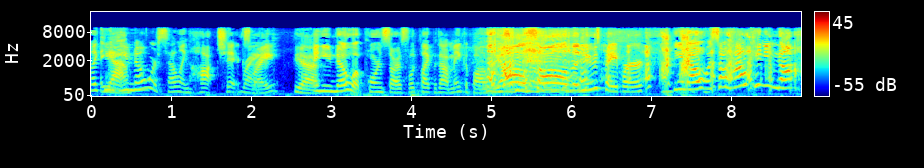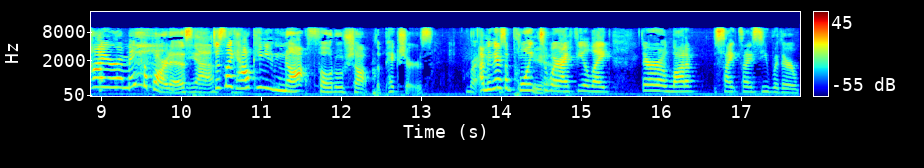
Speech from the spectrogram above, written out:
Like you, Yeah. you know, we're selling hot chicks, right. Right. Yeah. And you know what porn stars look like without makeup on. We all saw the newspaper. You know, so how can you not hire a makeup artist? Yeah. Just like how can you not Photoshop the pictures? Right. I mean, there's a point to where I feel like there are a lot of sites I see where they're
